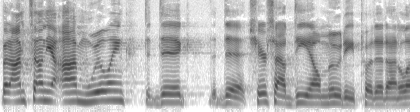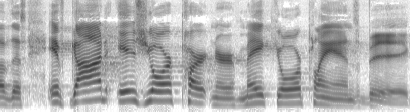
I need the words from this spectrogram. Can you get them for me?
But I'm telling you, I'm willing to dig the ditch. Here's how D.L. Moody put it. I love this. If God is your partner, make your plans big.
